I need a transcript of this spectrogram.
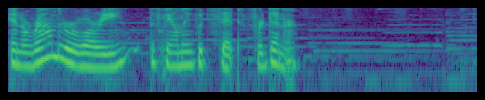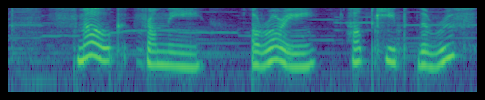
and around the irori, the family would sit for dinner. Smoke from the irori helped keep the roof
